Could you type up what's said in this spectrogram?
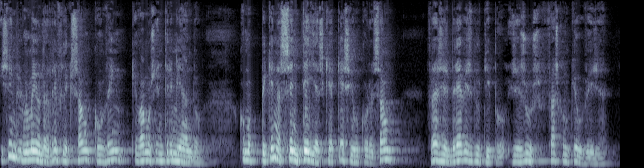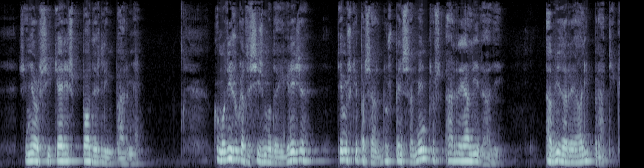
E sempre no meio da reflexão convém que vamos entremeando, como pequenas centelhas que aquecem o coração, frases breves do tipo: Jesus, faz com que eu veja. Senhor, se queres, podes limpar-me. Como diz o Catecismo da Igreja, temos que passar dos pensamentos à realidade, à vida real e prática,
